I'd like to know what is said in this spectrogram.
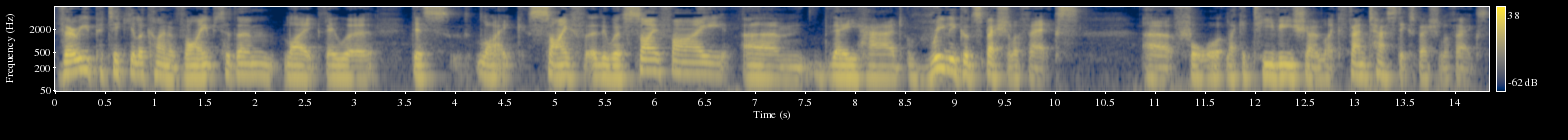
very particular kind of vibe to them. Like they were this like sci fi, they were sci-fi. Um, they had really good special effects uh, for like a TV show, like fantastic special effects.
